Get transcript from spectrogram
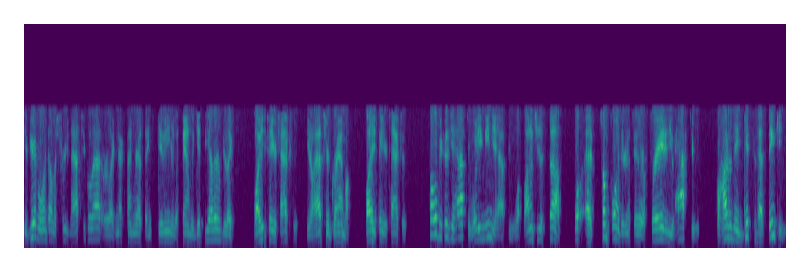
if you ever went down the street and asked people that, or like next time you're at Thanksgiving or the family get together, and be like, "Why do you pay your taxes?" You know, ask your grandma, "Why do you pay your taxes?" Oh, because you have to. What do you mean you have to? Why don't you just stop? Well, at some point they're going to say they're afraid and you have to. Well, how do they get to that thinking?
